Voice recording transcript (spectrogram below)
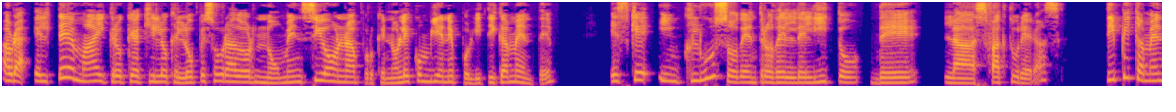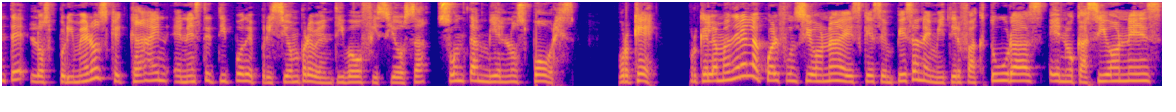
Ahora, el tema, y creo que aquí lo que López Obrador no menciona porque no le conviene políticamente, es que incluso dentro del delito de las factureras, Típicamente, los primeros que caen en este tipo de prisión preventiva oficiosa son también los pobres. ¿Por qué? Porque la manera en la cual funciona es que se empiezan a emitir facturas, en ocasiones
